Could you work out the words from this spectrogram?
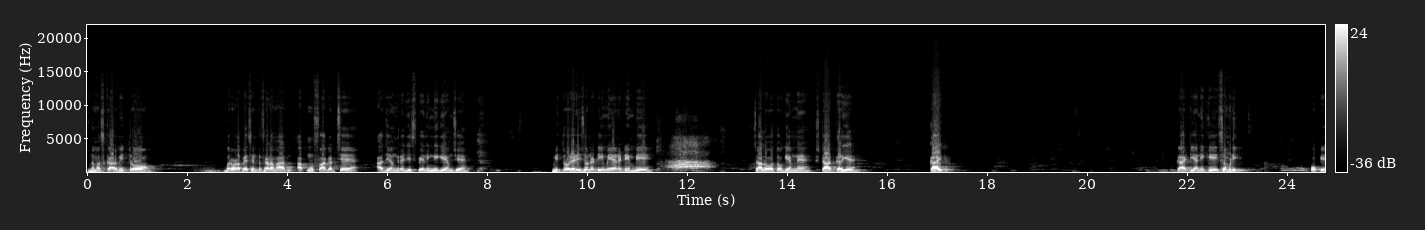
નમસ્કાર મિત્રો. બરોડા પેસેન્ટર શાળામાં આપનું સ્વાગત છે. આજે અંગ્રેજી સ્પેલિંગની ગેમ છે. મિત્રો રેડી છો ને ટીમ એ અને ટીમ બી ચાલો તો ગેમને સ્ટાર્ટ કરીએ. કાઇટ કાઇટ યાની કે સમડી. ઓકે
